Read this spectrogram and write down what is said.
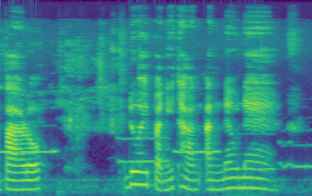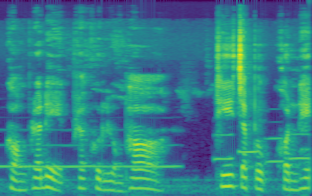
ำปารบด้วยปณิธานอันแน่วแน่ของพระเดชพระคุณหลวงพ่อ ที่จะปลุกคนให้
